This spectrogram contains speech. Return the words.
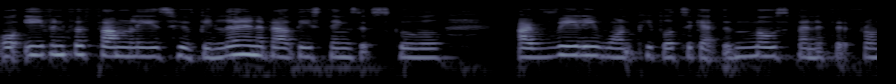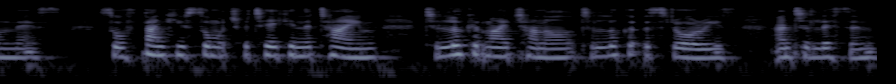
or even for families who've been learning about these things at school. I really want people to get the most benefit from this. So thank you so much for taking the time to look at my channel, to look at the stories and to listen.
